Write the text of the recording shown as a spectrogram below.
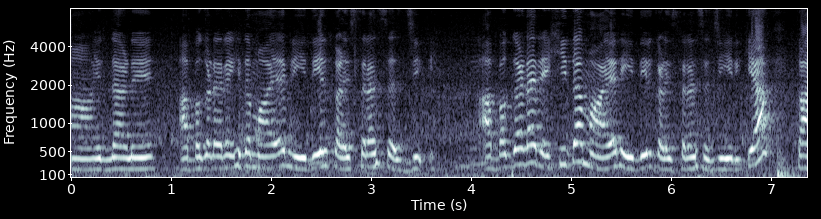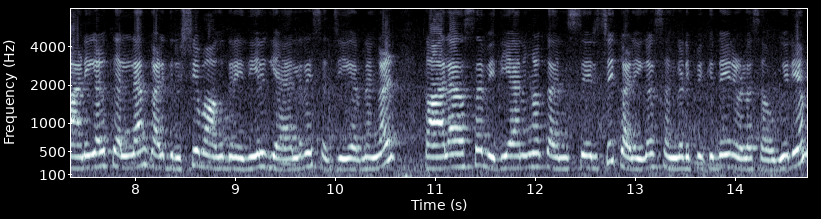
ആ എന്താണ്? അപകടരഹിതമായ രീതിയിൽ കളിസ്ഥലം സജ്ജി അപകടരഹിതമായ രീതിയിൽ കളിസ്ഥലം സജ്ജീകരിക്കുക. കാണികൾക്കെല്ലാം കളി ദൃശ്യമാകുന്ന രീതിയിൽ ഗാലറി സജ്ജീകരണങ്ങൾ കാലാവസ്ഥ വ്യതിയാനങ്ങൾക്കനുസരിച്ച് കളികൾ സംഘടിപ്പിക്കുന്നതിനുള്ള സൗകര്യം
